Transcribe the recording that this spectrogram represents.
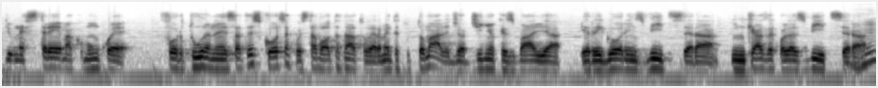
di un'estrema comunque fortuna nell'estate scorsa, questa volta è andato veramente tutto male. Giorginio che sbaglia il rigore in Svizzera, in casa con la Svizzera. Mm-hmm.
